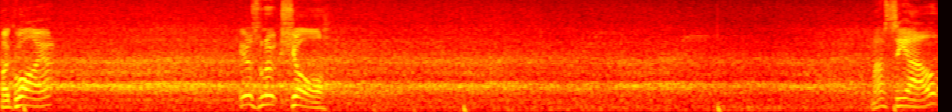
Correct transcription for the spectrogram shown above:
Maguire. Here's Luke Shaw. Martial.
